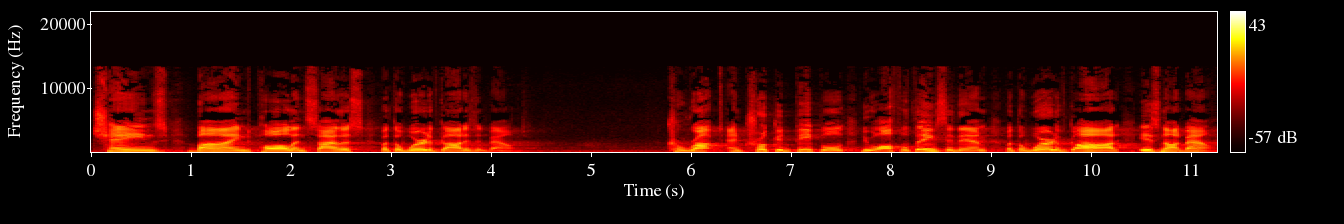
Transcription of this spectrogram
Chains bind Paul and Silas, but the word of God isn't bound. Corrupt and crooked people do awful things to them, but the word of God is not bound.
